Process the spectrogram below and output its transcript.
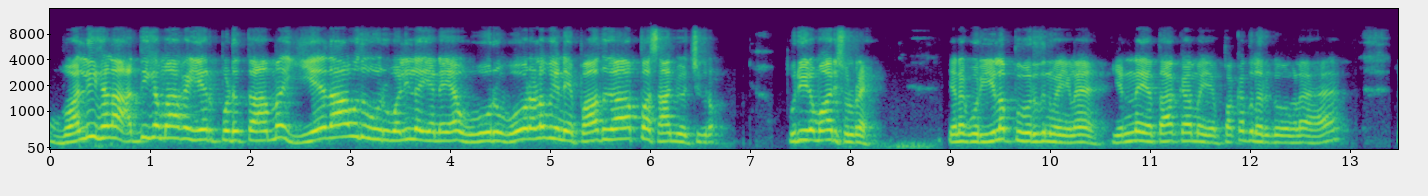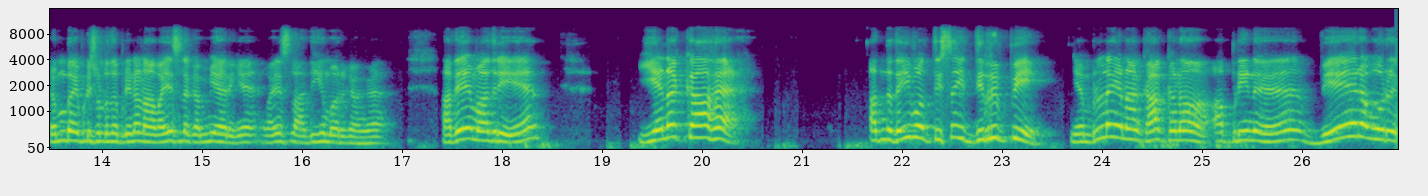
வழிகளை அதிகமாக ஏற்படுத்தாம ஏதாவது ஒரு வழியில என்னைய ஒரு ஓரளவு என்னைய பாதுகாப்பா சாமி வச்சுக்கிறோம். புரியுற மாதிரி சொல்றேன். எனக்கு ஒரு இழப்பு வருதுன்னு வைங்களேன். என்னைய தாக்காம என் பக்கத்துல இருக்கவங்கள ரொம்ப எப்படி சொல்றது அப்படின்னா நான் வயசுல கம்மியா இருக்கேன். வயசுல அதிகமா இருக்காங்க. அதே மாதிரி எனக்காக அந்த தெய்வம் திசை திருப்பி என் பிள்ளைய நான் காக்கணும் அப்படின்னு வேற ஒரு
